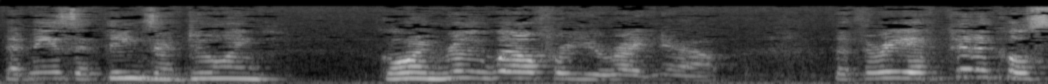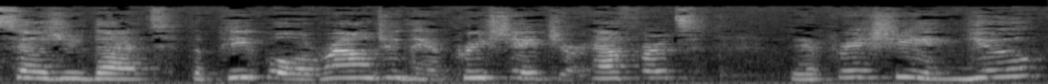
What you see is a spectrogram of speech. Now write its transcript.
That means that things are doing, going really well for you right now. The Three of Pentacles tells you that the people around you, they appreciate your efforts, they appreciate you,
